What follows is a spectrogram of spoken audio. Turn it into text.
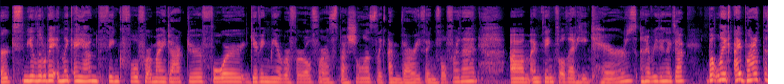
irks me a little bit, and like I am thankful for my doctor for giving me a referral for a specialist. Like I'm very thankful for that. Um, I'm thankful that he cares and everything like that. But like I brought the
